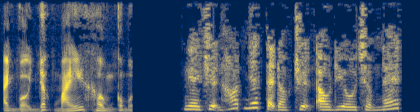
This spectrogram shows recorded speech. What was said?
Anh vội nhấc máy không có một Nghe chuyện hot nhất tại đọc audio net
